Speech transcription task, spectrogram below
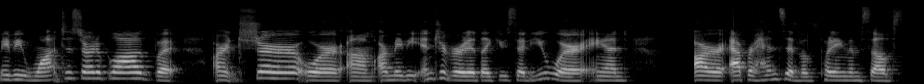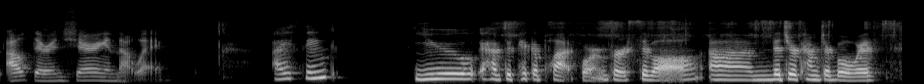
maybe want to start a blog but aren't sure or um, are maybe introverted, like you said you were, and are apprehensive of putting themselves out there and sharing in that way? I think you have to pick a platform, first of all, um, that you're comfortable with.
